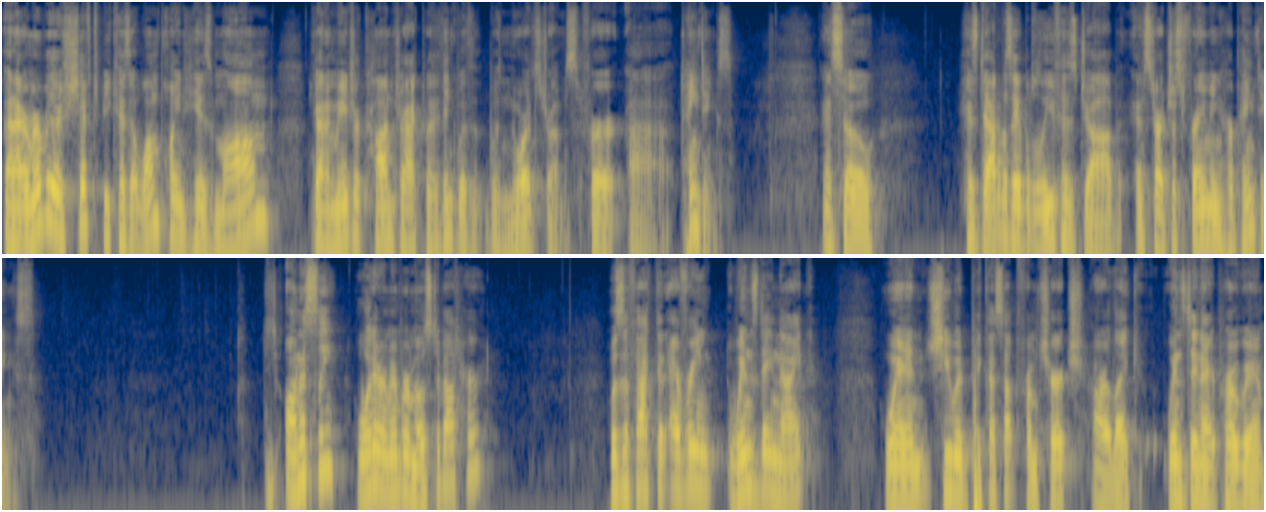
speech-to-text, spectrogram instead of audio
And I remember their shift because at one point his mom got a major contract with I think with with Nordstrom's for uh, paintings and so his dad was able to leave his job and start just framing her paintings. Honestly, what I remember most about her was the fact that every Wednesday night when she would pick us up from church, our like Wednesday night program,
